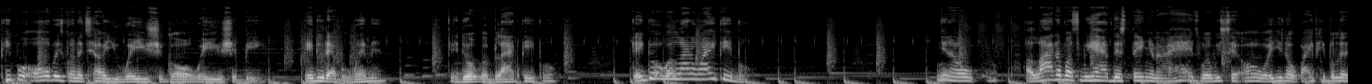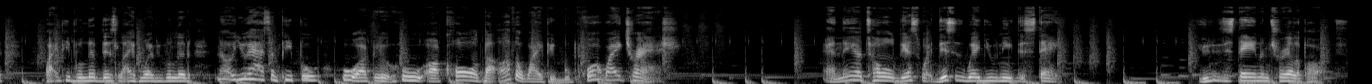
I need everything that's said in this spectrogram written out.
People are always going to tell you where you should go or where you should be. They do that with women. They do it with black people. They do it with a lot of white people. You know, a lot of us we have this thing in our heads where we say, "Oh, well, you know, white people live, white people live this life, white people live." No, you have some people who are who are called by other white people poor white trash and they are told this way this is where you need to stay. You need to stay in them trailer parks.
